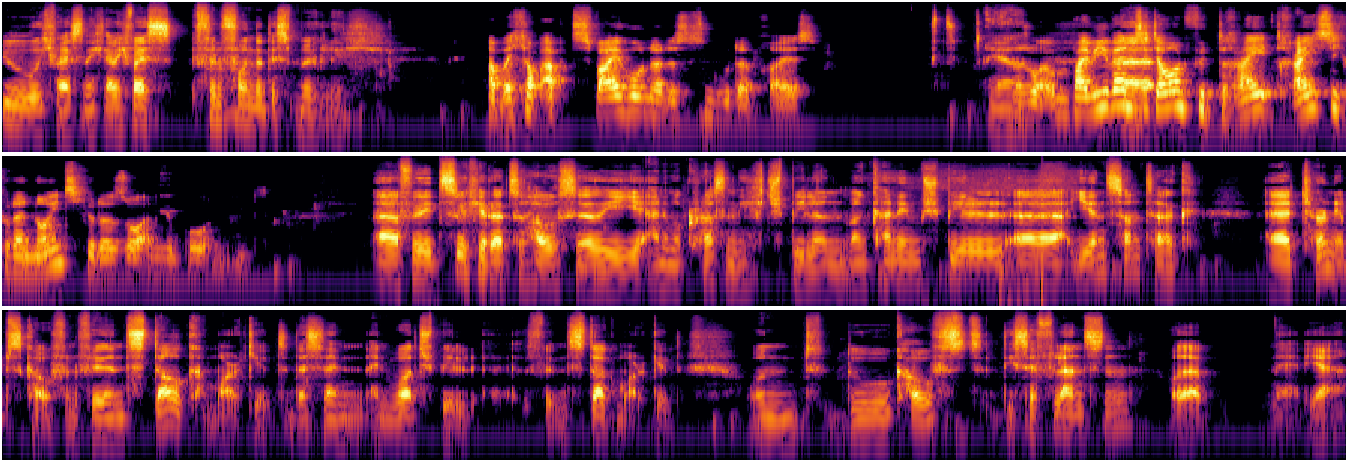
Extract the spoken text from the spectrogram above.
Uh, ich weiß nicht, aber ich weiß, 500 ist möglich. Aber ich glaube, ab 200 ist es ein guter Preis. Ja. Also bei mir werden sie Äh. dauernd für drei, 30 oder 90 oder so angeboten. Äh, für die Zuhörer zu Hause, die Animal Crossing nicht spielen, man kann im Spiel äh, jeden Sonntag äh, Turnips kaufen für den Stock Market. Das ist ein, ein Wortspiel für den Stock Market. Und du kaufst diese Pflanzen, oder, ne, ja,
